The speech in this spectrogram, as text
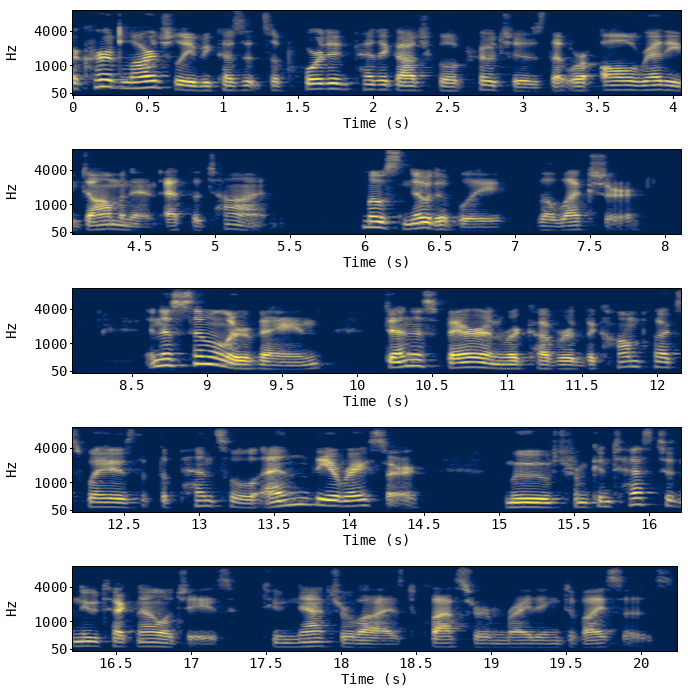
occurred largely because it supported pedagogical approaches that were already dominant at the time, most notably the lecture. In a similar vein, Dennis Baron recovered the complex ways that the pencil and the eraser moved from contested new technologies to naturalized classroom writing devices.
